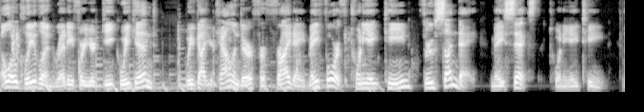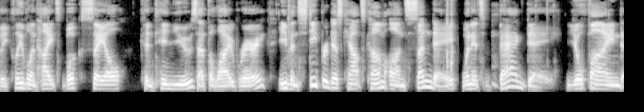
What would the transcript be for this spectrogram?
Hello, Cleveland. Ready for your geek weekend? We've got your calendar for Friday, May 4th, 2018 through Sunday, May 6th, 2018. The Cleveland Heights book sale continues at the library. Even steeper discounts come on Sunday when it's bag day. You'll find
